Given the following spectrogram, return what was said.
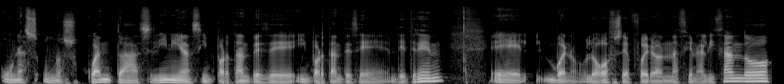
unas unos cuantas líneas importantes de, importantes de, tren. bueno, luego se fueron nacionalizando,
